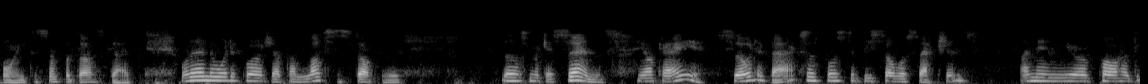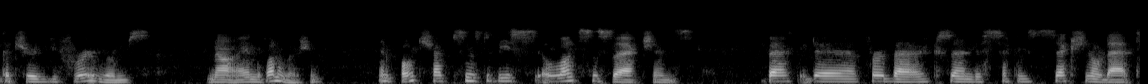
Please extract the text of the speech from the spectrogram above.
point, the simple does that. When I know was up and lots of stuff that doesn't make a sense. Okay, so the backs are supposed to be solo sections. I mean, your Paul had to go through the three rooms now in the final version. And both shop seems to be lots of sections. Back the third backs and the second section of that.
